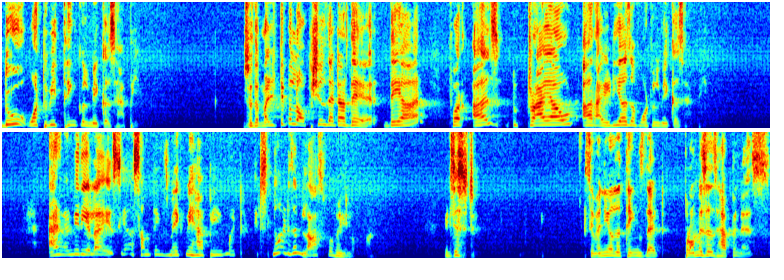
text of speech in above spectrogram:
do what we think will make us happy. So the multiple options that are there, they are for us to try out our ideas of what will make us happy. And when we realize, yeah, some things make me happy, but it's not, it doesn't last for very long. It just, see, many of the things that promises happiness,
